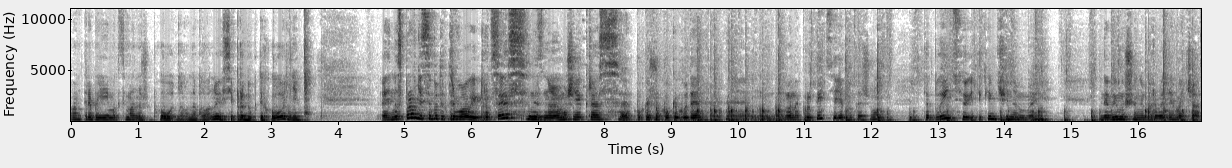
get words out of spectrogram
вам треба її максимально, щоб холодна вона була. Ну і всі продукти холодні. Е, Насправді це буде тривалий процес. Не знаю, може якраз е, покажу, поки буде вона крутиться, я покажу таблицю і таким чином ми невимушено проведемо час.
